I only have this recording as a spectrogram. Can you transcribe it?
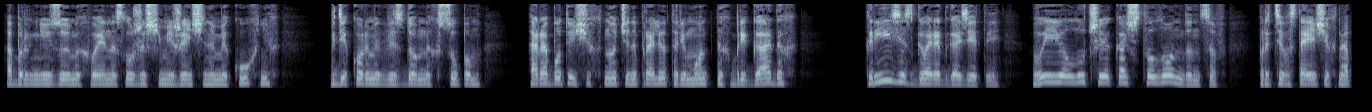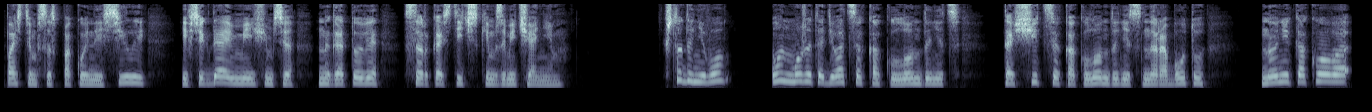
об организуемых военнослужащими женщинами кухнях, где кормят бездомных супом, о работающих ночи напролет ремонтных бригадах. Кризис, говорят газеты, выявил лучшее качество лондонцев, противостоящих напастям со спокойной силой и всегда имеющимся наготове саркастическим замечанием. Что до него, он может одеваться как лондонец, тащиться как лондонец на работу, но никакого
